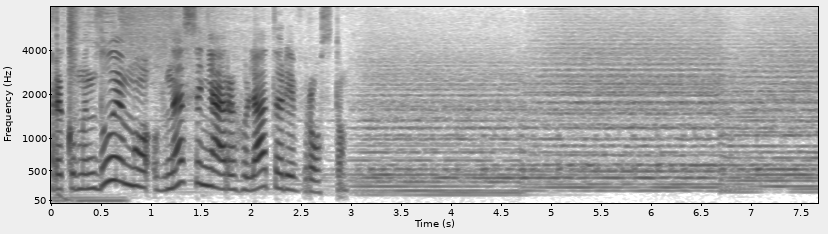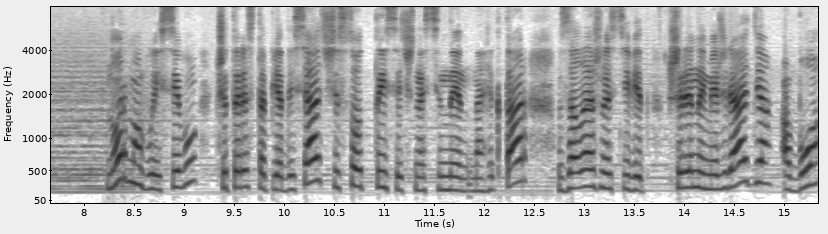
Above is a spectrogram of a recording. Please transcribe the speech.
рекомендуємо внесення регуляторів росту. Норма висіву 450-600 тисяч насінин на гектар в залежності від ширини міжряддя або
